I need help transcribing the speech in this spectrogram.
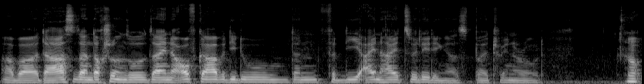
aber da hast du dann doch schon so deine Aufgabe, die du dann für die Einheit zu erledigen hast bei Trainer Road. Ja,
